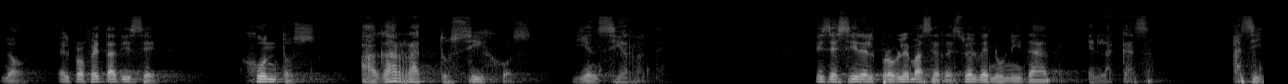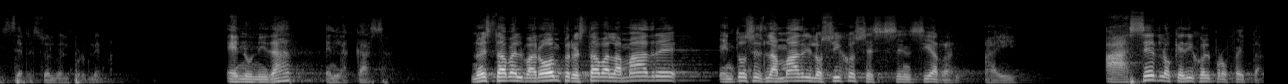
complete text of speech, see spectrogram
No, el profeta dice, juntos, agarra a tus hijos y enciérrate. Es decir, el problema se resuelve en unidad en la casa. Así se resuelve el problema. En unidad en la casa. No estaba el varón, pero estaba la madre, entonces la madre y los hijos se, encierran ahí a hacer lo que dijo el profeta.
